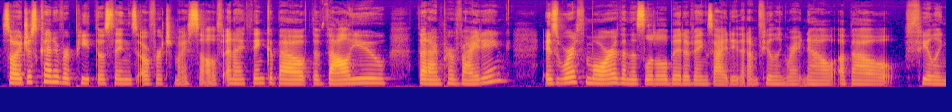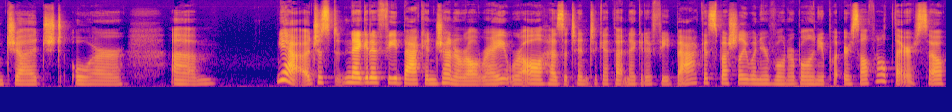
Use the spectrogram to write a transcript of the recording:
So I just kind of repeat those things over to myself and I think about the value that I'm providing is worth more than this little bit of anxiety that I'm feeling right now about feeling judged or um, yeah, just negative feedback in general, right? We're all hesitant to get that negative feedback, especially when you're vulnerable and you put yourself out there. So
